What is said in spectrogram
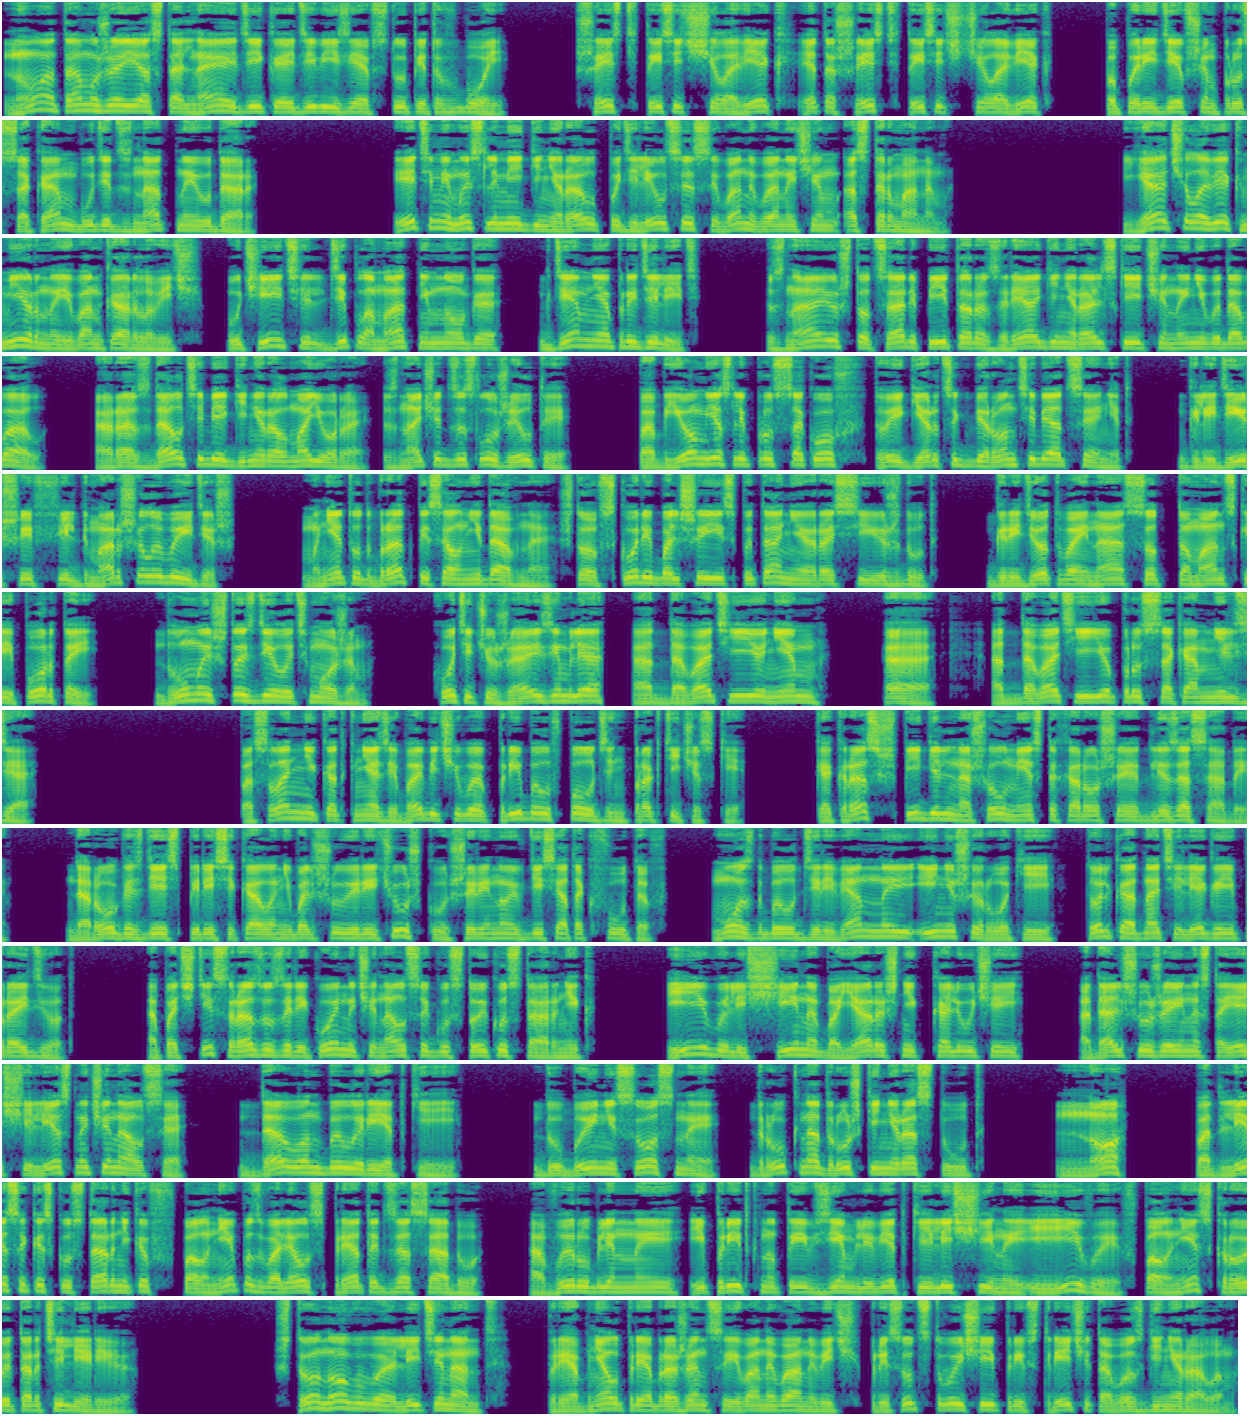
Ну а там уже и остальная дикая дивизия вступит в бой, Шесть тысяч человек — это шесть тысяч человек, по поредевшим пруссакам будет знатный удар. Этими мыслями генерал поделился с Иван Ивановичем Астерманом. «Я человек мирный, Иван Карлович, учитель, дипломат немного, где мне определить? Знаю, что царь Питер зря генеральские чины не выдавал, а раз дал тебе генерал-майора, значит, заслужил ты. Побьем, если пруссаков, то и герцог Берон тебя оценит. Глядишь, и в фельдмаршалы выйдешь. Мне тут брат писал недавно, что вскоре большие испытания России ждут. Грядет война с Оттоманской портой. Думай, что сделать можем. Хоть и чужая земля, отдавать ее нем... А, отдавать ее пруссакам нельзя. Посланник от князя Бабичева прибыл в полдень практически. Как раз Шпигель нашел место хорошее для засады. Дорога здесь пересекала небольшую речушку шириной в десяток футов. Мост был деревянный и не широкий, только одна телега и пройдет. А почти сразу за рекой начинался густой кустарник. Ива, лещина, боярышник колючий, а дальше уже и настоящий лес начинался. Да он был редкий. Дубы не сосны, друг на дружке не растут, но подлесок из кустарников вполне позволял спрятать засаду, а вырубленные и приткнутые в землю ветки лещины и ивы вполне скроют артиллерию. «Что нового, лейтенант?» — приобнял преображенца Иван Иванович, присутствующий при встрече того с генералом.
